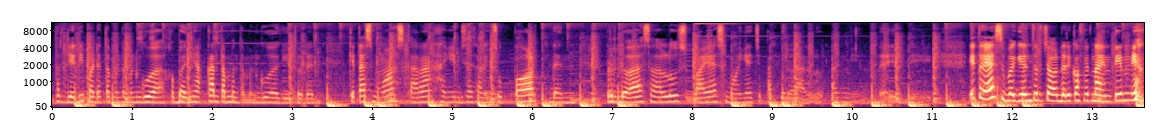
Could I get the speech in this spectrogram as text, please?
terjadi pada teman-teman gue kebanyakan teman-teman gue gitu. Dan kita semua sekarang hanya bisa saling support dan berdoa selalu supaya semuanya cepat berlalu. Amin itu ya sebagian curcol dari COVID-19 yang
